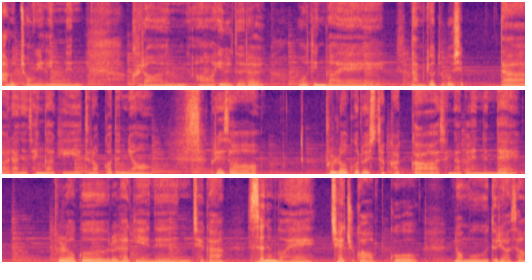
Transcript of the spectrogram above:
하루 종일 있는 그런 어, 일들을 어딘가에 남겨두고 싶다라는 생각이 들었거든요. 그래서 블로그를 시작할까 생각을 했는데 블로그를 하기에는 제가 쓰는 거에 재주가 없고 너무 느려서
